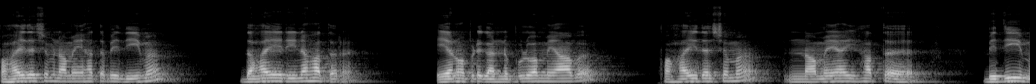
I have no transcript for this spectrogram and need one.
පහයි දශම නමය හත බෙදීම දහය රින හතර. ඒ අනුව අපිට ගන්න පුළුවන් මෙයාව පහයි දශම නමයයි හත බෙදීම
